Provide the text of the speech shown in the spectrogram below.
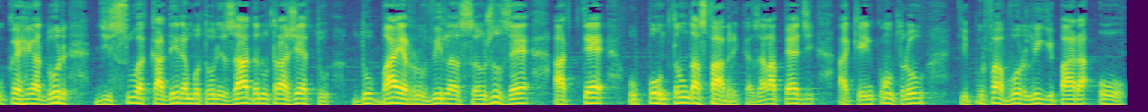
o carregador de sua cadeira motorizada no trajeto do bairro Vila São José até o pontão das fábricas. Ela pede a quem encontrou que, por favor, ligue para o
